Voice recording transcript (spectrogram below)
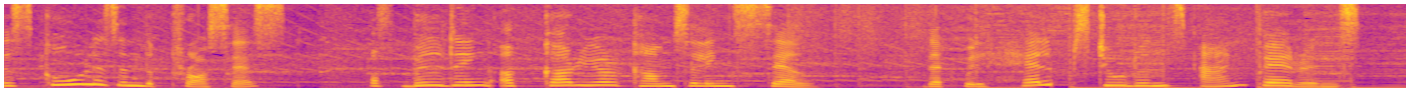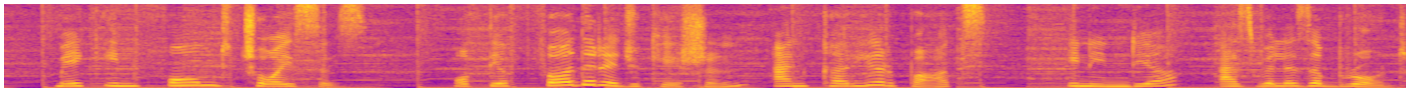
The school is in the process of building a career counseling cell that will help students and parents make informed choices of their further education and career paths in India as well as abroad.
